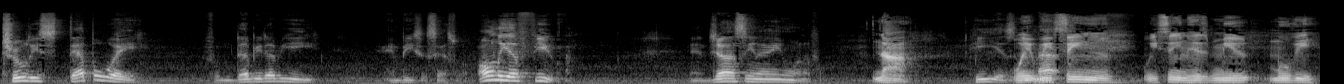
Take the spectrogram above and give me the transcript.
truly step away from WWE and be successful. Only a few. And John Cena ain't one of them. Nah, He is we we not. seen we seen his mute movie,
